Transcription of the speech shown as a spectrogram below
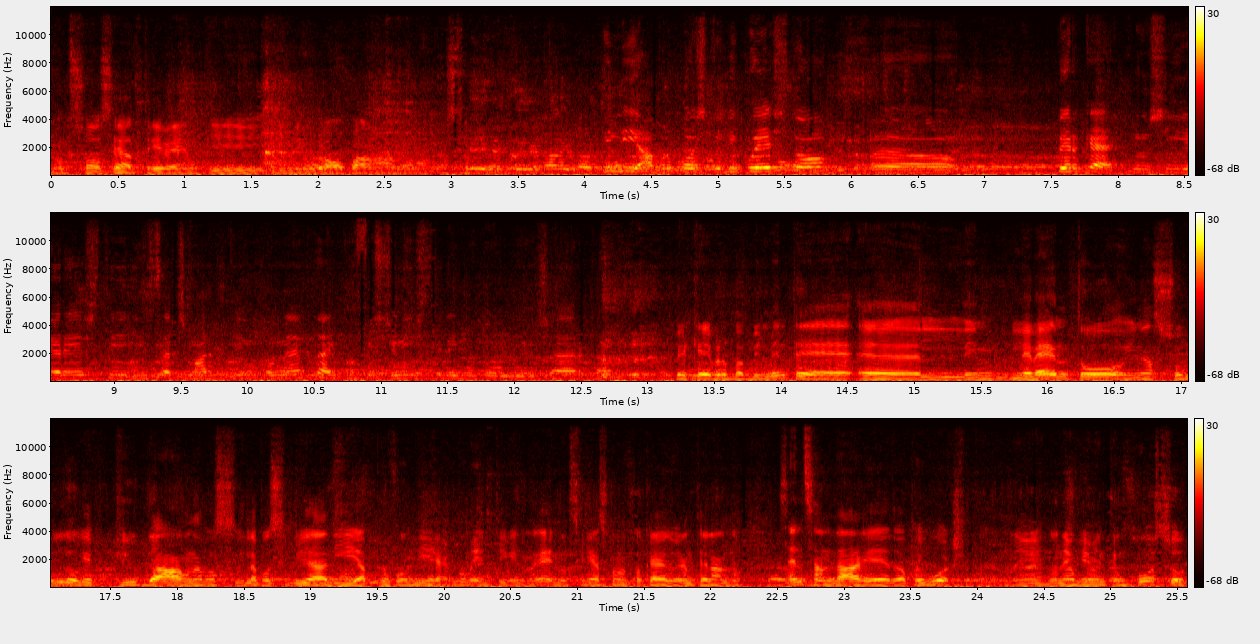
non so se altri eventi in Europa hanno a questo livello. Quindi a proposito di questo, eh, perché consiglieresti il Search Marketing Connect ai professionisti dei motori di ricerca? Perché probabilmente è l'evento in assoluto che più dà poss la possibilità di approfondire argomenti che magari non si riescono a toccare durante l'anno senza andare troppo ai workshop, non è, non è, ovviamente un corso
